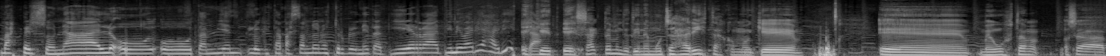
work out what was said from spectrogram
más personal o, o también lo que está pasando en nuestro planeta Tierra, tiene varias aristas. Es que exactamente, tiene muchas aristas, como que eh, me gusta, o sea,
